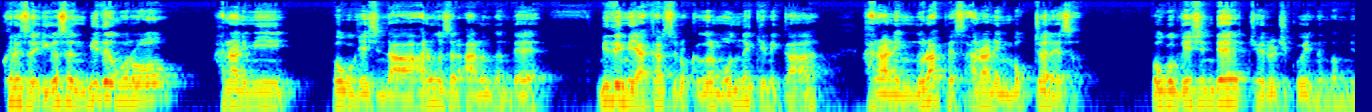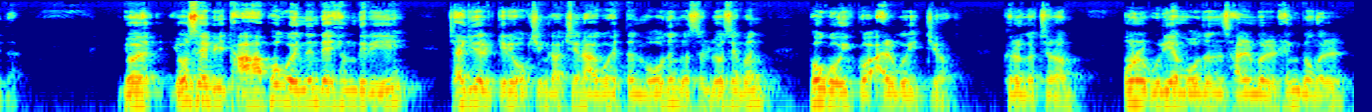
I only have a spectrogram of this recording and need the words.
그래서 이것은 믿음으로 하나님이 보고 계신다 하는 것을 아는 건데 믿음이 약할수록 그걸 못 느끼니까 하나님 눈앞에서 하나님 목전에서 보고 계신데 죄를 짓고 있는 겁니다. 요, 요셉이 다 보고 있는데 형들이 자기들끼리 옥신각신하고 했던 모든 것을 요셉은 보고 있고 알고 있죠. 그런 것처럼 오늘 우리의 모든 삶을 행동을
